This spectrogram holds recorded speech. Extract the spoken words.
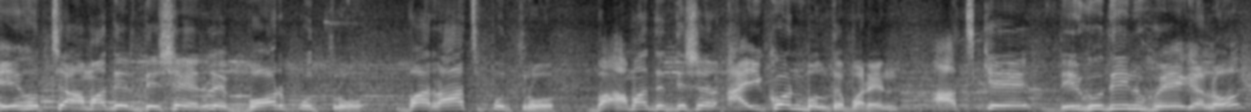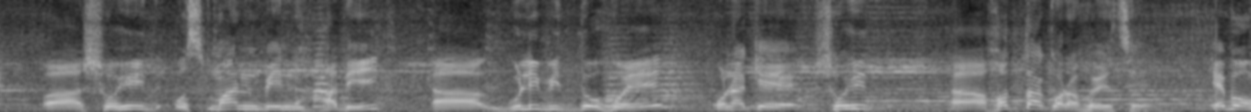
এ হচ্ছে আমাদের দেশের বরপুত্র বা রাজপুত্র বা আমাদের দেশের আইকন বলতে পারেন। আজকে দীর্ঘদিন হয়ে গেল শহীদ ওসমান বিন হাদি গুলিবিদ্ধ হয়ে ওনাকে শহীদ হত্যা করা হয়েছে এবং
